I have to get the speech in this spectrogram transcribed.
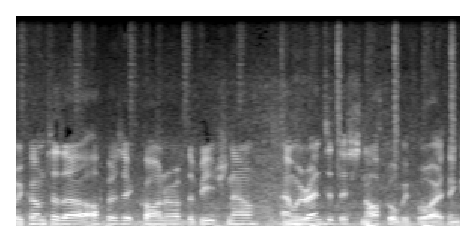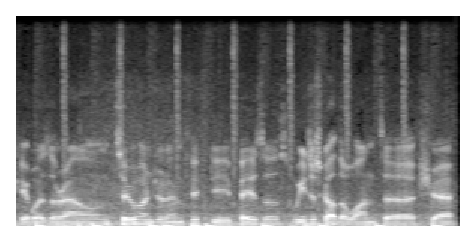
So we come to the opposite corner of the beach now and we rented this snorkel before. I think it was around 250 pesos. We just got the one to share.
